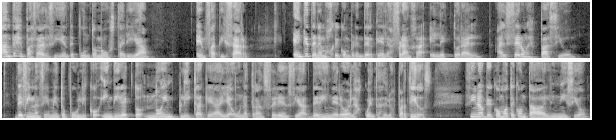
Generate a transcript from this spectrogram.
Antes de pasar al siguiente punto, me gustaría enfatizar en que tenemos que comprender que la franja electoral, al ser un espacio de financiamiento público indirecto, no implica que haya una transferencia de dinero a las cuentas de los partidos, sino que, como te contaba al inicio,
